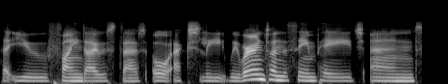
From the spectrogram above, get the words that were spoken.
that you find out that oh actually we weren't on the same page. And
